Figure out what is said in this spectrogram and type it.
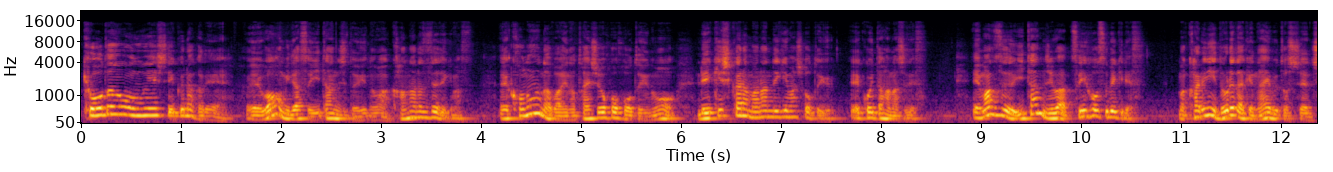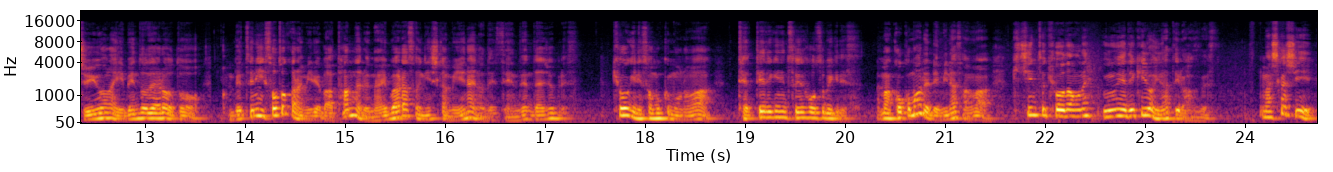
教団を運営していく中で、え和を乱す異端児というのは必ず出てきますえこのような場合の対処方法というのを歴史から学んでいきましょうという、えこういった話です。えまず、異端児は追放すべきです。まあ、仮にどれだけ内部としては重要なイベントであろうと、別に外から見れば単なる内部争いにしか見えないので全然大丈夫です。競技に背く者は徹底的に追放すべきです。まあ、ここまでで皆さんはきちんと教団をね、運営できるようになっているはずです。まあ、しかし、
